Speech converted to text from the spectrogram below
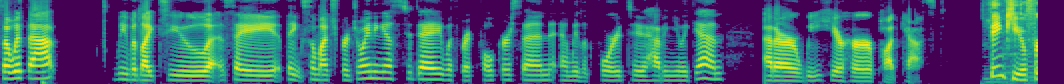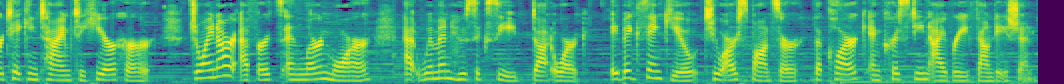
So with that, we would like to say thanks so much for joining us today with Rick Fulkerson, and we look forward to having you again at our We Hear Her podcast. Thank you for taking time to hear her. Join our efforts and learn more at womenwhosucceed.org. A big thank you to our sponsor, the Clark and Christine Ivory Foundation.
